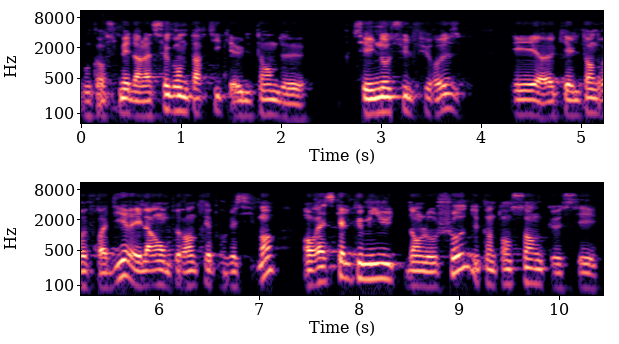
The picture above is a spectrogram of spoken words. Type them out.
Donc, on se met dans la seconde partie qui a eu le temps de. C'est une eau sulfureuse et euh, qui a eu le temps de refroidir. Et là, on peut rentrer progressivement. On reste quelques minutes dans l'eau chaude quand on sent que c'est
